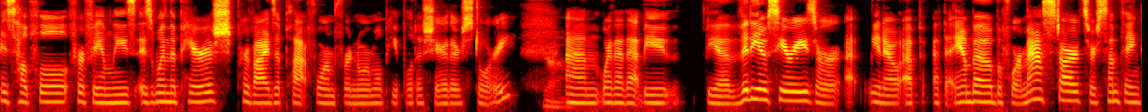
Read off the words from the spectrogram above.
is helpful for families is when the parish provides a platform for normal people to share their story, yeah. um, whether that be via video series or uh, you know up at the ambo before mass starts or something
